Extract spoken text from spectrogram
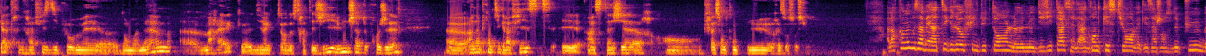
quatre graphistes diplômés, dont moi-même, Marek, directeur de stratégie, une chef de projet euh, un apprenti graphiste et un stagiaire en création de contenu réseaux sociaux. Alors, comment vous avez intégré au fil du temps le, digital? C'est la grande question avec les agences de pub.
